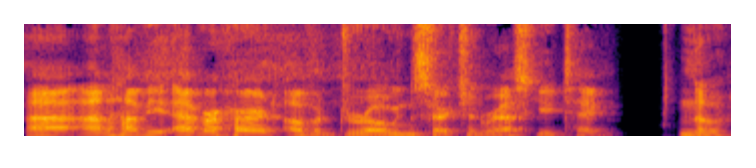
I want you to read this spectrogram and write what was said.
Uh, and have you ever heard of a drone search and rescue team? No,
